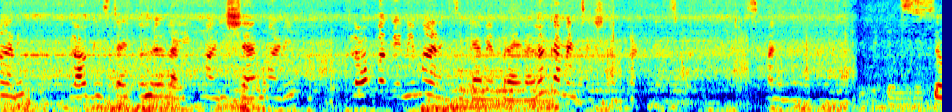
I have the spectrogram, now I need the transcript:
ಮಾಡಿ. ಬ್ಲಾಗ್ ಇಷ್ಟ ಆಯಿತು ಅಂದರೆ ಲೈಕ್ ಮಾಡಿ ಶೇರ್ ಮಾಡಿ. ಬ್ಲಾಗ್ ಬಗ್ಗೆ ನಿಮ್ಮ ಅನಿಸಿಕೆ, ಅಭಿಪ್ರಾಯಗಳನ್ನ comment section so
